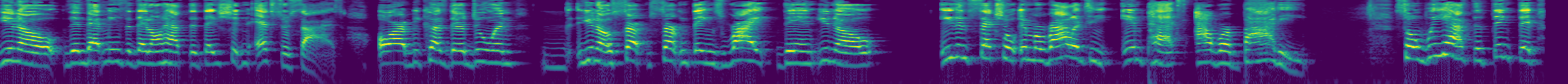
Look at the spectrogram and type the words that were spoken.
you know, then that means that they don't have that they shouldn't exercise or because they're doing, you know, certain, certain things right, then, you know, even sexual immorality impacts our body. So we have to think that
